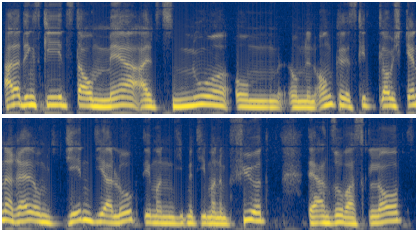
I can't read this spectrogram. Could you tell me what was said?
Allerdings geht es da um mehr als nur um, um den Onkel. Es geht, glaube ich, generell um jeden Dialog, den man mit jemandem führt, der an sowas glaubt.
